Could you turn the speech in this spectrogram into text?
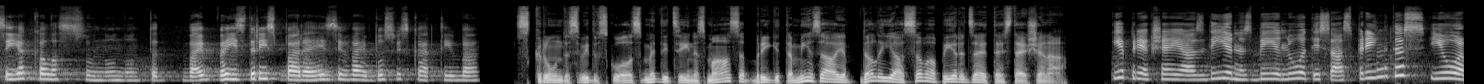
siekalas, un, un, un vai, vai izdarīs pareizi, vai būs viss kārtībā. Skrundas vidusskolas medicīnas māsa Brigita Miezāja dalījās savā pieredzē testēšanā. Iepriekšējās dienas bija ļoti saspringtas, jo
